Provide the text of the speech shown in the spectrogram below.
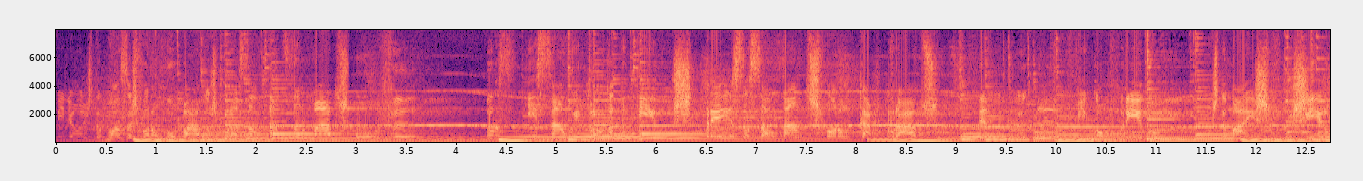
Milhões de foram roubados por assaltantes armados. Houve perseguição e troca de tiros. Três assaltantes foram capturados, sendo que um ficou ferido. Os demais fugiram.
